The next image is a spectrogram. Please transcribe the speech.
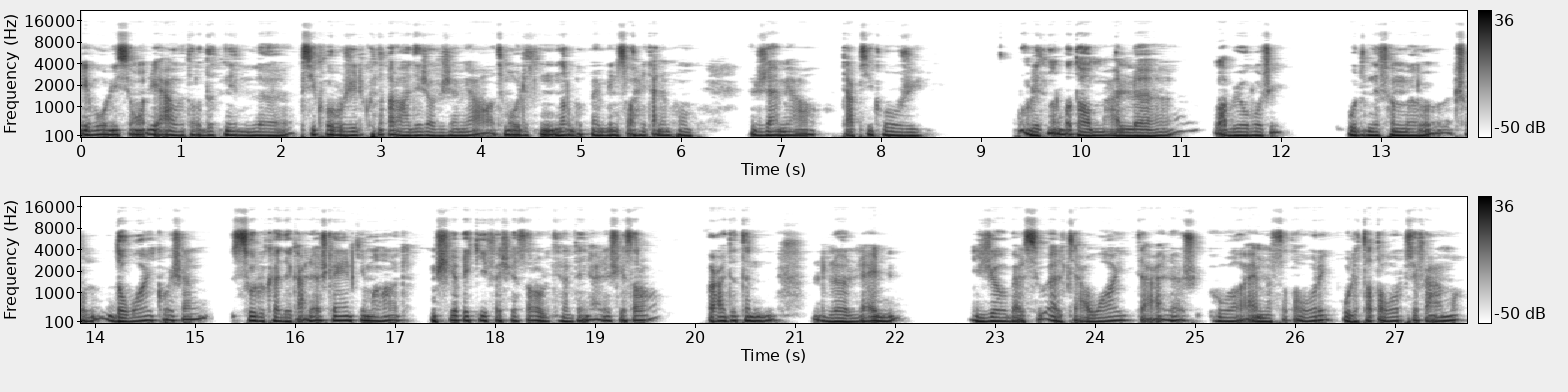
évolution اللي عاود ردتني ال psychologie اللي كنت نقراها déjà في الجامعة. تما وليت نربط ما بين تعلمتهم في الجامعة تاع psychologie. وليت نربطهم مع la biologie وليت نفهم شغل the why question السلوك هذاك علاش كاين كيما هاك ماشي غير كيفاش يصرا وليت نفهم ثاني علاش يصرا وعادة العلم يجاوب على السؤال تاع واي تاع علاش هو علم نفس تطوري ولا التطور بصفة عامة.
